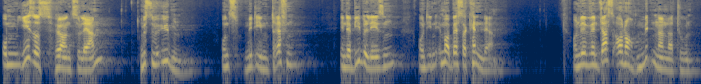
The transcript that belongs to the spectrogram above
Um Jesus hören zu lernen, müssen wir üben, uns mit ihm treffen, in der Bibel lesen und ihn immer besser kennenlernen. Und wenn wir das auch noch miteinander tun,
